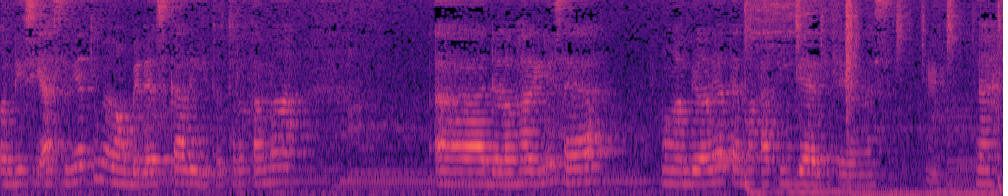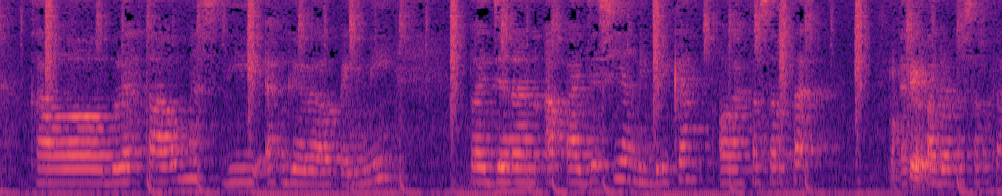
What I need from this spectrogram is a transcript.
kondisi aslinya tuh memang beda sekali gitu. Terutama uh, dalam hal ini saya mengambilnya tema K3 gitu ya mas. Hmm. Nah kalau boleh tahu mas di FGWLP ini pelajaran apa aja sih yang diberikan oleh peserta. Okay. kepada peserta?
